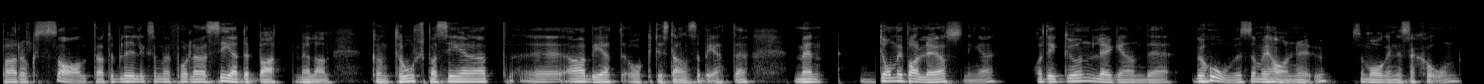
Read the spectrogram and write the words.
paradoxalt att det blir liksom en polariserad debatt mellan kontorsbaserat eh, arbete och distansarbete. Men de är bara lösningar och det grundläggande behovet som vi har nu som organisation,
